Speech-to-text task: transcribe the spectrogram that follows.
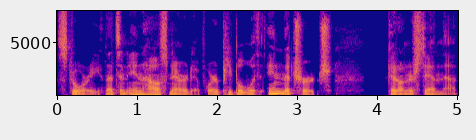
story. That's an in-house narrative where people within the church can understand that.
